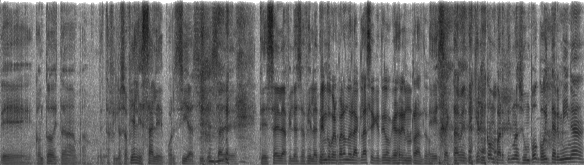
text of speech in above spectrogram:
eh, con toda esta, esta filosofía le sale por sí, así te sale, te sale la filosofía Vengo latina. preparando la clase que tengo que dar en un rato. Exactamente. ¿Querés compartirnos un poco? Hoy termina.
